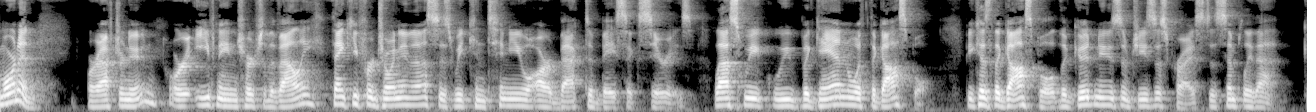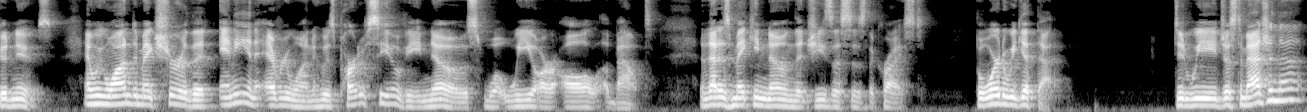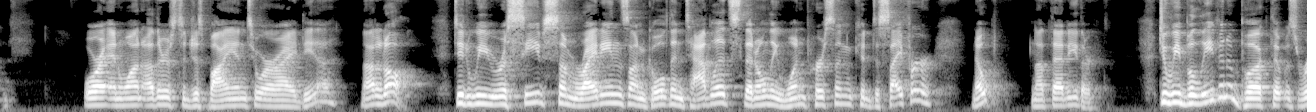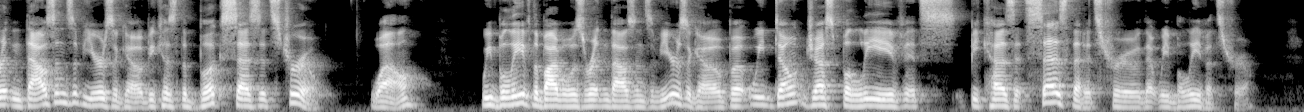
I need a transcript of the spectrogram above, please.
Good morning, or afternoon, or evening, Church of the Valley. Thank you for joining us as we continue our Back to Basics series. Last week, we began with the gospel, because the gospel, the good news of Jesus Christ, is simply that good news. And we wanted to make sure that any and everyone who is part of COV knows what we are all about. And that is making known that Jesus is the Christ. But where do we get that? Did we just imagine that? Or and want others to just buy into our idea? Not at all. Did we receive some writings on golden tablets that only one person could decipher? Nope, not that either. Do we believe in a book that was written thousands of years ago because the book says it's true? Well, we believe the Bible was written thousands of years ago, but we don't just believe it's because it says that it's true that we believe it's true.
